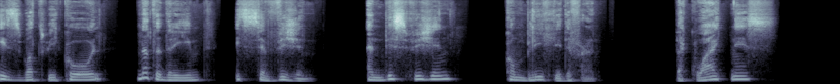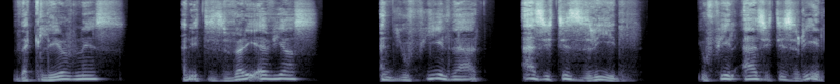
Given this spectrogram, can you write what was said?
is what we call not a dream it's a vision. And this vision completely different. The quietness the clearness and it is very obvious and you feel that as it is real. You feel as it is real.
